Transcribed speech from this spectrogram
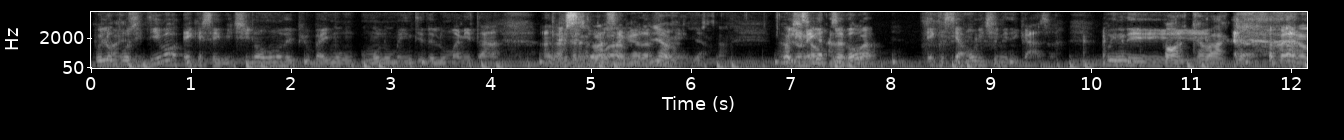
Quello Vai. positivo è che sei vicino a uno dei più bei mon- monumenti dell'umanità, anche la per la Sagrada Famiglia. Quello negativo è che siamo vicini di casa. Quindi... Porca vacca. Beh, non,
